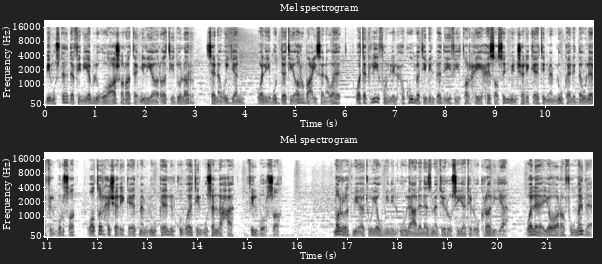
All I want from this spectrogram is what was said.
بمستهدف يبلغ عشرة مليارات دولار سنويا ولمدة أربع سنوات وتكليف للحكومة بالبدء في طرح حصص من شركات مملوكة للدولة في البورصة وطرح شركات مملوكة للقوات المسلحة في البورصة. مرت مئة يوم الأولى على الأزمة الروسية الأوكرانية ولا يعرف مدى.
